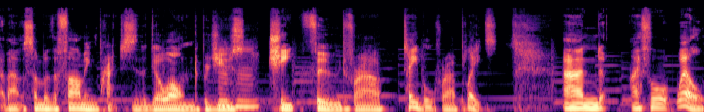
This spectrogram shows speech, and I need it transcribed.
about some of the farming practices that go on to produce cheap food for our table for our plates, and I thought, well,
